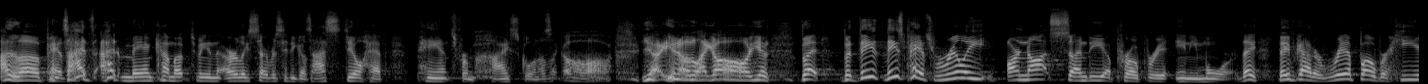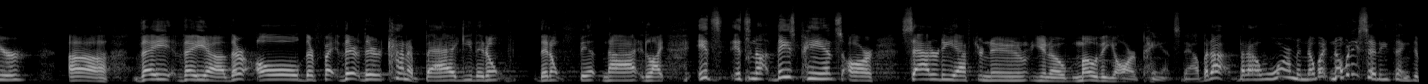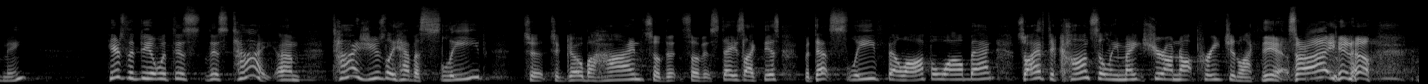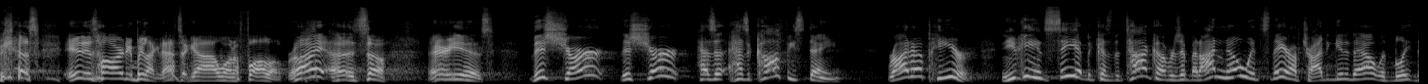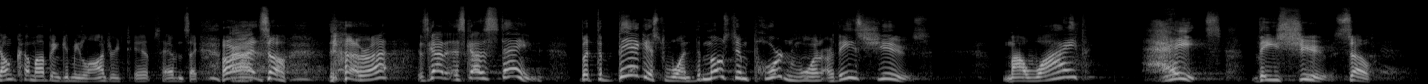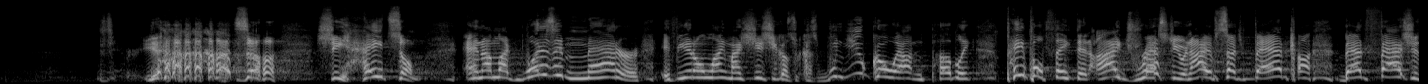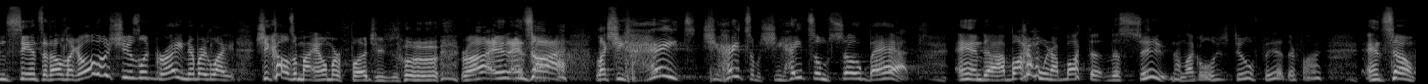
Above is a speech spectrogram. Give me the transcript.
I love pants. I had, I had, a man come up to me in the early service and he goes, I still have pants from high school. And I was like, oh, yeah, you know, like, oh, yeah. But, but these, these pants really are not Sunday appropriate anymore. They, they've got a rip over here. Uh, they, they, uh, they're old. They're, they're, they're kind of baggy. They don't, they don't fit nice. Like, it's, it's not, these pants are Saturday afternoon, you know, mow the yard pants now. But I, but I wore them and nobody, nobody said anything to me. Here's the deal with this, this tie um, ties usually have a sleeve to, to go behind so that, so that it stays like this, but that sleeve fell off a while back. So I have to constantly make sure I'm not preaching like this, all right? You know, because it is hard to be like, that's a guy I want to follow, right? Uh, so there he is. This shirt, this shirt has a, has a coffee stain right up here. And you can't see it because the tie covers it, but I know it's there. I've tried to get it out with bleach. Don't come up and give me laundry tips, heaven's sake. All right, so, all right, it's got, it's got a stain. But the biggest one, the most important one, are these shoes. My wife hates these shoes. So, yeah, so she hates them. And I'm like, what does it matter if you don't like my shoes? She goes, because when you go out in public, people think that I dressed you and I have such bad, bad fashion sense. And I was like, oh, those shoes look great. And everybody's like, she calls them my Elmer Fudd shoes, right? And, and so I, like, she hates, she hates them. She hates them so bad. And uh, I bought them when I bought the, the suit. And I'm like, well, they still fit. They're fine. And so,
